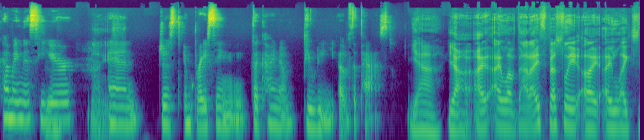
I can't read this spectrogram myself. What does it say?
coming this year, nice. and just embracing the kind of beauty of the past. Yeah, yeah, I, I love that. I especially I, I liked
